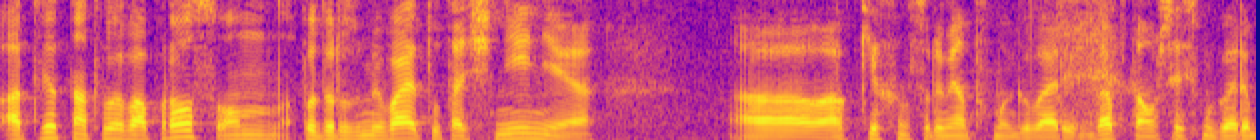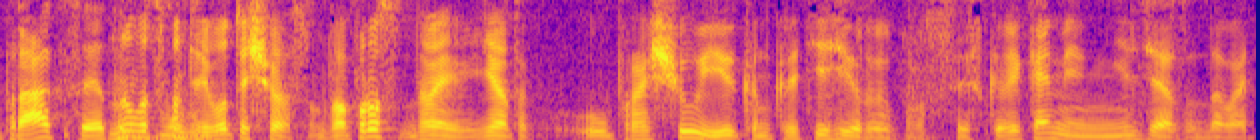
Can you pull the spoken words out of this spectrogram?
Ответ на твой вопрос, он подразумевает уточнение, э, о каких инструментах мы говорим, да, потому что если мы говорим про акции, это... Ну вот смотри, вот еще раз, вопрос, давай я так упрощу и конкретизирую. Просто с исковиками нельзя задавать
